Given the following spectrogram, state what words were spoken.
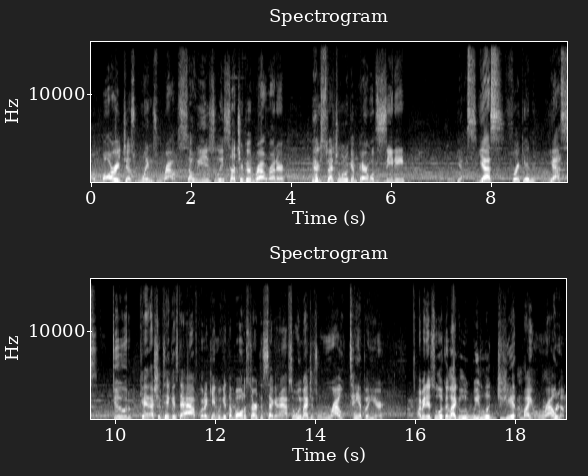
Amari just wins routes so easily. Such a good route runner. Especially when we compare him with CeeDee. Yes, yes, freaking yes. Dude, okay, that should take us to half. But again, we get the ball to start the second half. So we might just route Tampa here. I mean, it's looking like we legit might route them.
